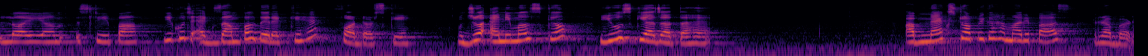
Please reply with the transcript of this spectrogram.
लॉयम स्टीपा ये कुछ एग्ज़ाम्पल दे रखे हैं फॉडर्स के, जो एनिमल्स का यूज़ किया जाता है। अब नेक्स्ट टॉपिक है हमारे पास रबड़।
